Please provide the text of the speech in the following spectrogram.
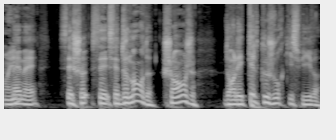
mais, ces, demandes changent dans les quelques jours qui suivent.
